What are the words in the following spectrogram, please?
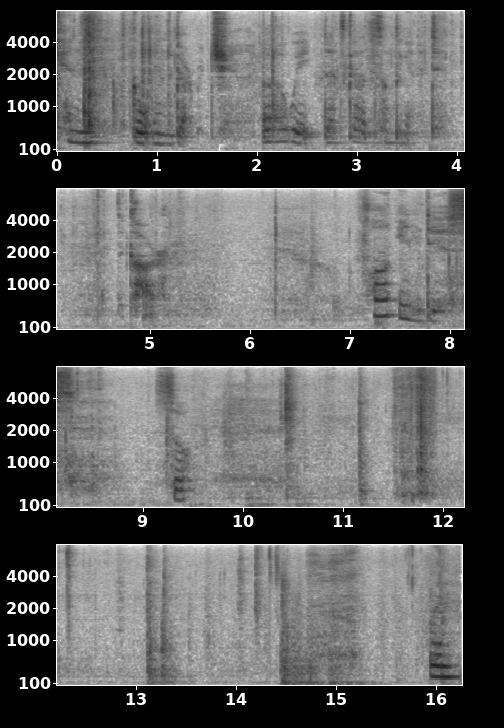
can go in the garbage. Uh, wait, that's got something in it. It's a car in this. So then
